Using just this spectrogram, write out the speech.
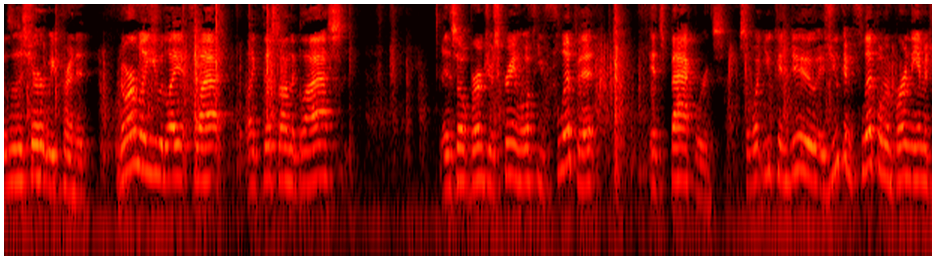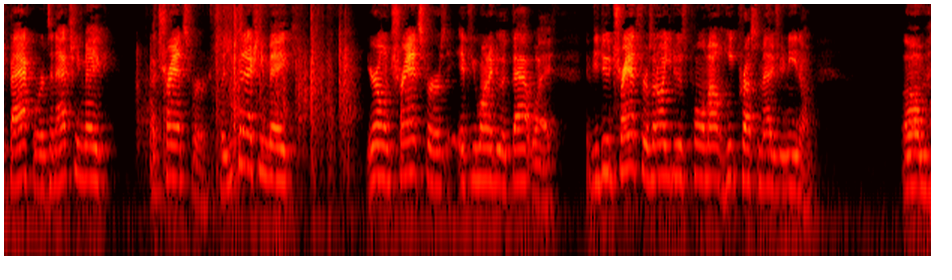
This is a shirt we printed. Normally you would lay it flat like this on the glass, and so it burns your screen. Well, if you flip it, it's backwards. So what you can do is you can flip them and burn the image backwards and actually make a transfer. So you can actually make your own transfers if you want to do it that way. If you do transfers and all you do is pull them out and heat press them as you need them. Um,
